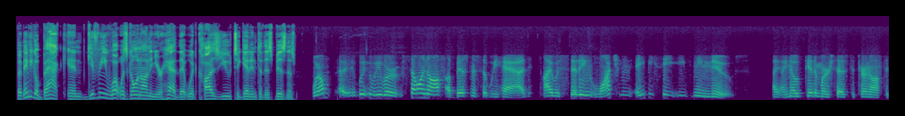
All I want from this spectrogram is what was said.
but maybe go back and give me what was going on in your head that would cause you to get into this business. Well, uh, we, we were selling off a business that we had. I was sitting watching ABC Evening News. I, I know Gitomer says to turn off the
